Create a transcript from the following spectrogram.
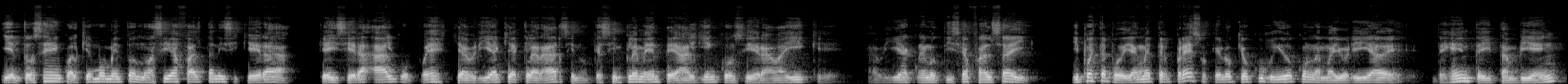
Y entonces en cualquier momento no hacía falta ni siquiera que hiciera algo, pues, que habría que aclarar, sino que simplemente alguien consideraba ahí que había una noticia falsa y, y pues te podían meter preso, que es lo que ha ocurrido con la mayoría de, de gente. Y también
